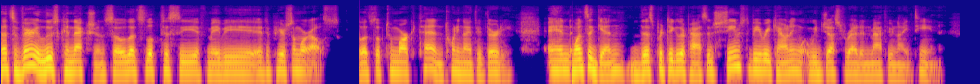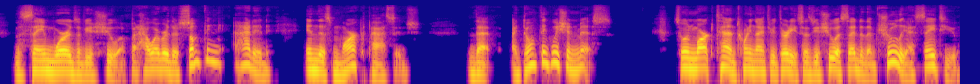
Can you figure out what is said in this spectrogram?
That's a very loose connection, so let's look to see if maybe it appears somewhere else. Let's look to Mark 10, 29 through 30. And once again, this particular passage seems to be recounting what we just read in Matthew 19, the same words of Yeshua. But however, there's something added in this Mark passage that I don't think we should miss. So in Mark 10, 29 through 30, it says, Yeshua said to them, Truly I say to you,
